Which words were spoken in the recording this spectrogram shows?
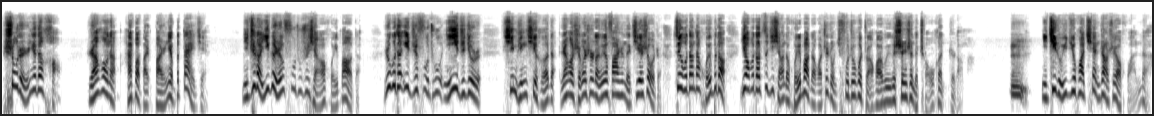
收着人家的好，然后呢还把把把人家不待见。你知道，一个人付出是想要回报的。如果他一直付出，你一直就是心平气和的，然后什么事都没有发生的接受着，最后当他回不到、要不到自己想要的回报的话，这种付出会转化为一个深深的仇恨，知道吗？嗯，你记住一句话：欠账是要还的，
